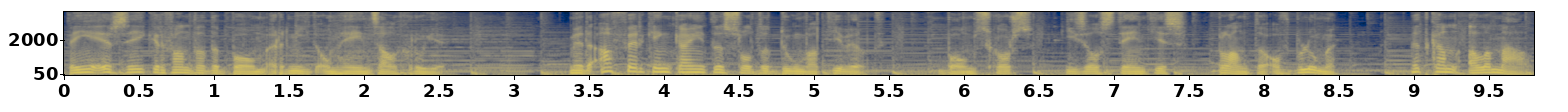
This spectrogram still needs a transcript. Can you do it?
ben je er zeker van dat de boom er niet omheen zal groeien. Met de afwerking kan je tenslotte doen wat je wilt. Boomschors, kiezelsteentjes, planten of bloemen. Het kan allemaal.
